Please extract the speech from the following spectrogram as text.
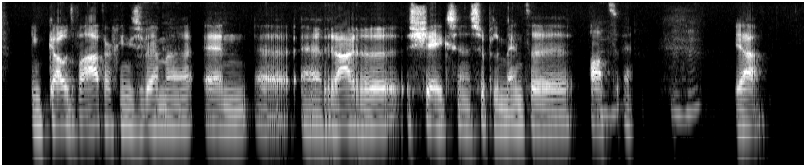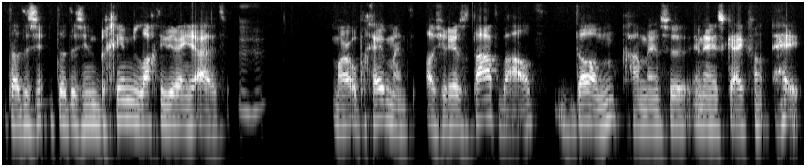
in koud water ging zwemmen en, uh, en rare shakes en supplementen at. Mhm. En. Ja, dat is, dat is in het begin lacht iedereen je uit. Mhm. Maar op een gegeven moment, als je resultaten behaalt, dan gaan mensen ineens kijken van... hé, hey,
